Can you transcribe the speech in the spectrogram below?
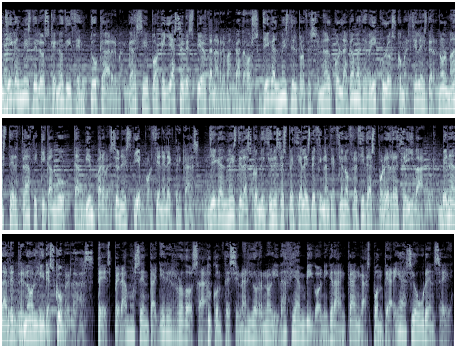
Llega el mes de los que no dicen toca arremangarse porque ya se despiertan arremangados. Llega el mes del profesional con la gama de vehículos comerciales de Renault Master, Traffic y Kangoo, también para versiones 100% eléctricas. Llega el mes de las condiciones especiales de financiación ofrecidas por RCI Bank. Ven a la red Renault y descúbrelas. Te esperamos en Talleres Rodosa, tu concesionario Renault y Dacia en Vigo, Nigrán, Cangas, Ponteareas y Ourense.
